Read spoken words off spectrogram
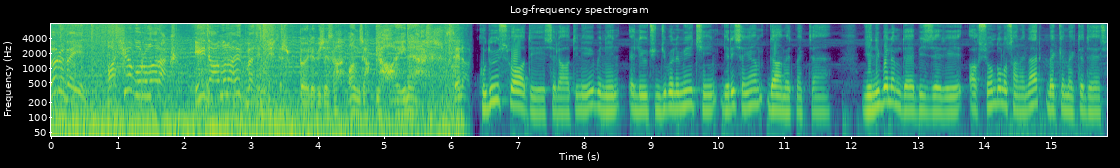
Börü Bey'in başı vurularak idamına hükmedilmiştir. Böyle bir ceza ancak bir haine yaraşır. Seni Kudüs Vadi Selahattin Eyyubi'nin 53. bölümü için geri sayım devam etmekte. Yeni bölümde bizleri aksiyon dolu sahneler beklemektedir.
